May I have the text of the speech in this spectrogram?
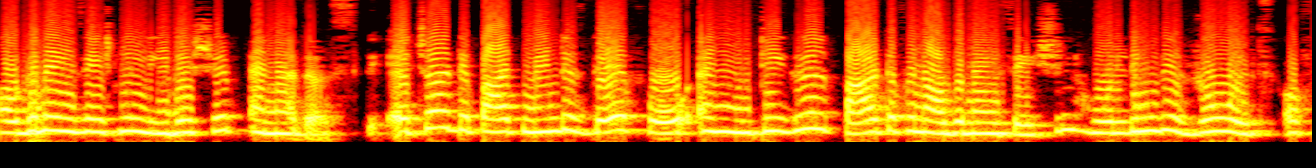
organizational leadership, and others. The HR department is therefore an integral part of an organization holding the roles of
